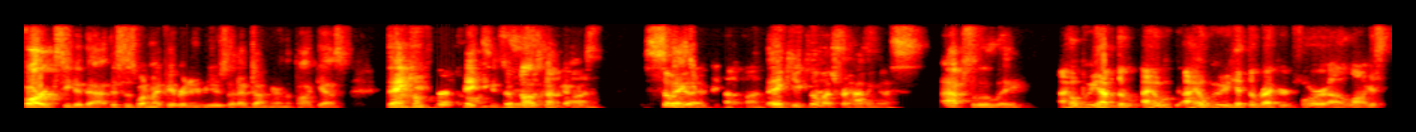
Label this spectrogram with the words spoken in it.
far exceeded that. This is one of my favorite interviews that I've done here on the podcast. Thank you for making it so This was a of fun. So Thanks. good. Ton of fun. Thank you so much for having us. Absolutely. I hope we have the. I hope. I hope we hit the record for uh, longest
